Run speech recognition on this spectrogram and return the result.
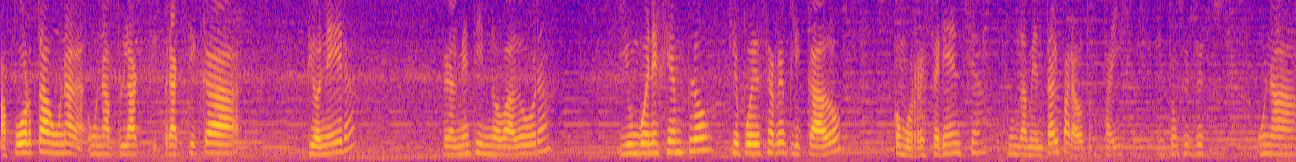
aporta una, práctica pionera, realmente innovadora y un buen ejemplo que puede ser replicado como referencia fundamental para otros países. Entonces es una,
